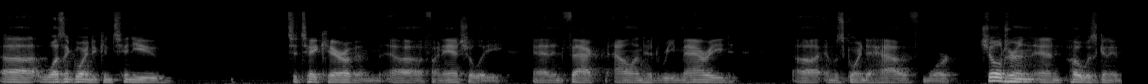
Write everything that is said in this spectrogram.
uh, wasn't going to continue to take care of him uh, financially, and in fact, Allan had remarried uh, and was going to have more children, and Poe was going to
